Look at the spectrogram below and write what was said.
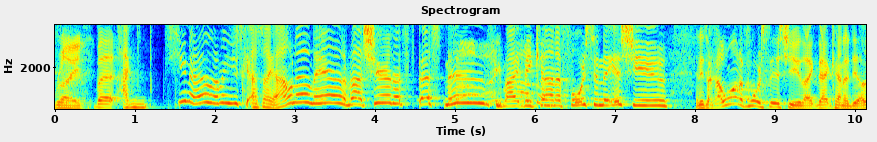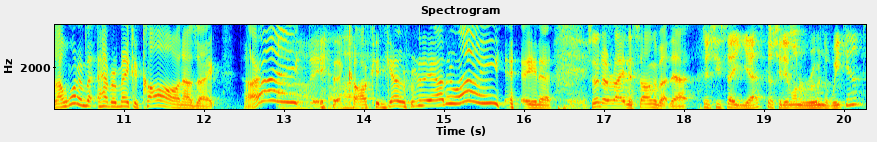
Right. But I, you know, I mean, just I was like, I don't know, man. I'm not sure that's the best move. you might be kind of forcing the issue. And he's like, I want to force the issue, like that kind of deal. I want to have her make a call, and I was like. All right, oh, that call could go the other way, you know. So I ended up writing a song about that. Did she say yes because she didn't want to ruin the weekend?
